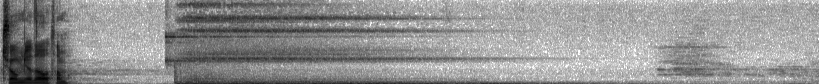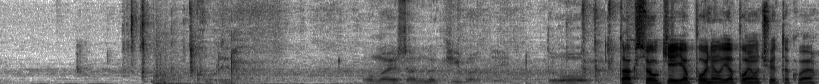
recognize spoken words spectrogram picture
Че он мне дал там? Так, все окей, я понял, я понял, что это такое.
